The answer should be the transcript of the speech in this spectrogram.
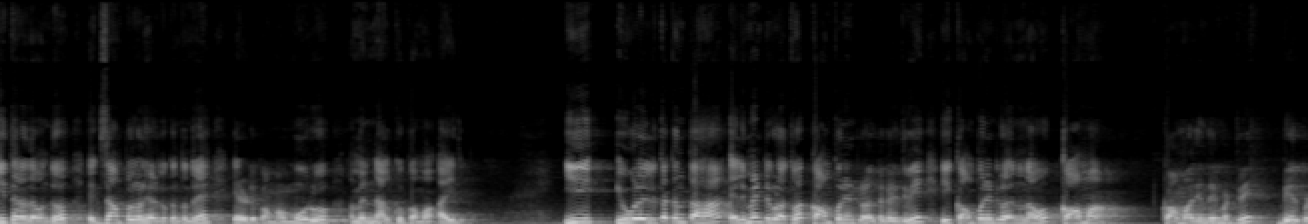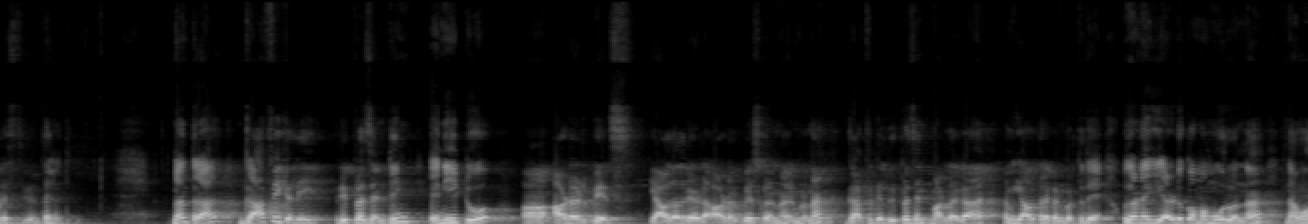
ಈ ಥರದ ಒಂದು ಎಕ್ಸಾಂಪಲ್ಗಳು ಹೇಳಬೇಕಂತಂದರೆ ಎರಡು ಕಾಮ ಮೂರು, ಆಮೇಲೆ ನಾಲ್ಕು ಕಾಮ ಐದು. ಈ ಇವುಗಳಲ್ಲಿರ್ತಕ್ಕಂತಹ ಎಲಿಮೆಂಟ್ಗಳು ಅಥವಾ ಕಾಂಪೊನೆಂಟ್ಗಳು ಅಂತ ಕರಿತೀವಿ. ಈ ಕಾಂಪೊನೆಂಟ್ಗಳನ್ನು ನಾವು ಕಾಮ ಕಾಮದಿಂದ ಏನು ಮಾಡ್ತೀವಿ? ಬೇರ್ಪಡಿಸ್ತೀವಿ ಅಂತ ಹೇಳ್ತೀವಿ. ನಂತರ graphically representing any two ordered pairs ಯಾವುದಾದ್ರೂ ಎರಡು ಆರ್ಡರ್ ಪ್ಲೇಸ್ಗಳನ್ನು ನಾವು ಗ್ರಾಫಿಕಲ್ ರಿಪ್ರೆಸೆಂಟ್ ಮಾಡಿದಾಗ ನಮಗೆ ಯಾವ ಥರ ಕಂಡು ಬರ್ತದೆ ಉದಾಹರಣೆಗೆ ಎರಡು ಕೊಮ್ಮ ಮೂರನ್ನು ನಾವು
